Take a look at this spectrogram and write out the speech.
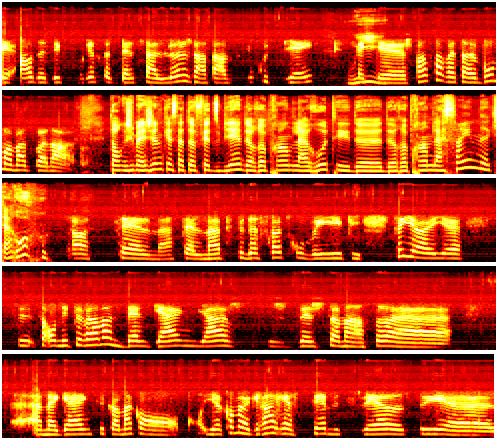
j'ai hâte de découvrir cette belle salle-là. J'ai entendu beaucoup de bien. oui. Fait que, euh, je pense que ça va être un beau moment de bonheur. Donc, j'imagine que ça t'a fait du bien de reprendre la route et de, de reprendre la scène, Caro? Ah, tellement, tellement. Puis de se retrouver. Puis, tu sais, il y a- y on était vraiment une belle gang. Hier, je, disais justement ça à, ma gang. C'est comment qu'on. Il y a comme un grand respect mutuel. Euh,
